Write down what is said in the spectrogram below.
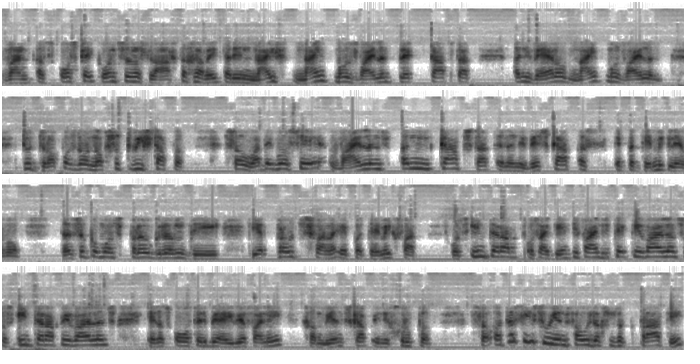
want as ons kyk ons is ons laaste gereed dat die ninth most violent plek Kaapstad in die wêreld ninth most violent toe drop ons nou nog so twee stappe. So wat ek wil sê violence in Kaapstad en in die Weskaap is epidemic level. Dis hoekom ons program die die approach van 'n epidemic vat. Ons interrupt ons identify and detect the violence, ons interrupt the violence en ons alter behavior van die gemeenskap en die groepe. So dit is nie so eenvoudig soos ek praat nie.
